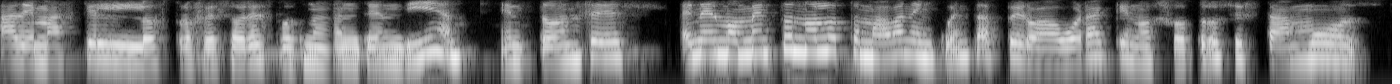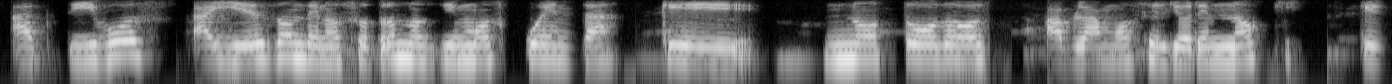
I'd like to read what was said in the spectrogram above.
Además que los profesores pues no entendían. Entonces en el momento no lo tomaban en cuenta, pero ahora que nosotros estamos activos, ahí es donde nosotros nos dimos cuenta que no todos hablamos el Yoremnoki, que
